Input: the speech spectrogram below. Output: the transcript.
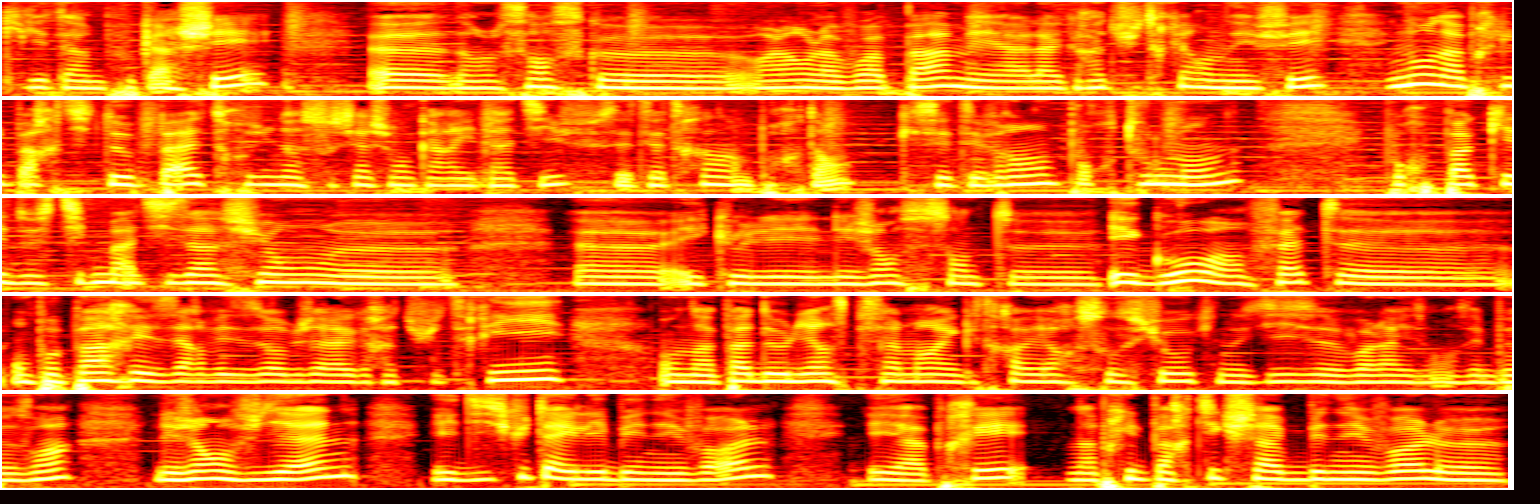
qui est un peu cachée, dans le sens que voilà, on la voit pas, mais à la gratuiterie en effet. Nous, on a pris le parti de pas être une association caritative, c'était très important, c'était vraiment pour tout le monde, pour pas qu'il y ait de stigmatisation euh, et que les, les, gens se sentent euh, égaux, en fait, euh, on peut pas réserver des objets à la gratuiterie. On n'a pas de lien spécialement avec les travailleurs sociaux qui nous disent voilà ils ont des besoins. Les gens viennent et discutent avec les bénévoles et après on a pris le parti que chaque bénévole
